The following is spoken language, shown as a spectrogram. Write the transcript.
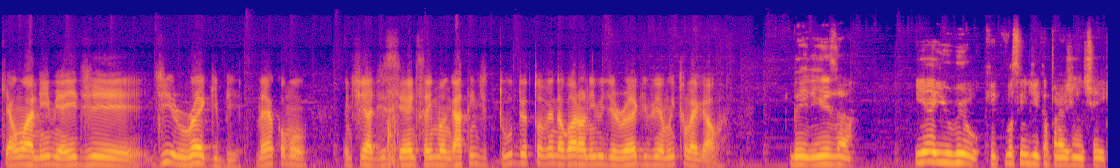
que é um anime aí de, de rugby, né? Como a gente já disse antes, aí mangá tem de tudo. Eu tô vendo agora o anime de rugby, é muito legal. Beleza. E aí, Will, o que, que você indica pra gente aí?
